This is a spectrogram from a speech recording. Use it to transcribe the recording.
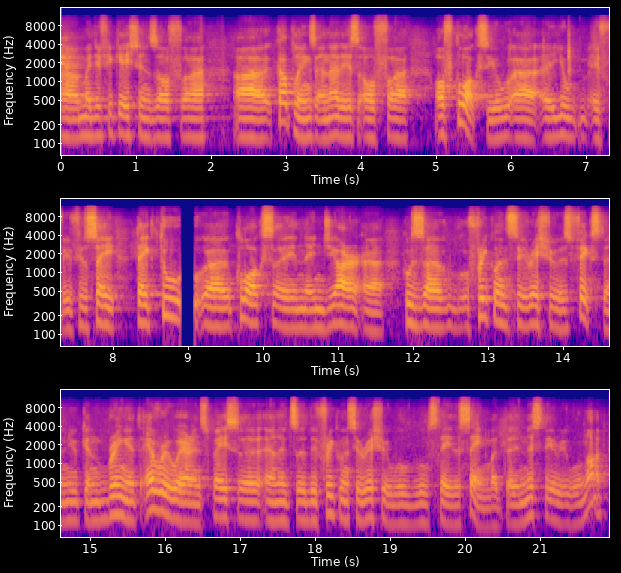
uh, modifications of uh, uh couplings, and that is of, uh, of clocks. You, uh, you, if, if you say take two clocks in, in GR whose frequency ratio is fixed and you can bring it everywhere in space and it's, the frequency ratio will, will stay the same, but in this theory will not.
